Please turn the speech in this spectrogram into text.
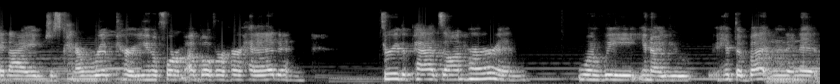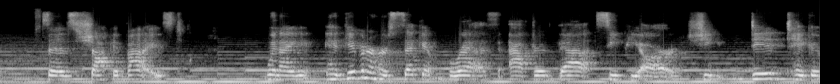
And I just kind of ripped her uniform up over her head and threw the pads on her. And when we, you know, you hit the button and it says shock advised. When I had given her her second breath after that CPR, she did take a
